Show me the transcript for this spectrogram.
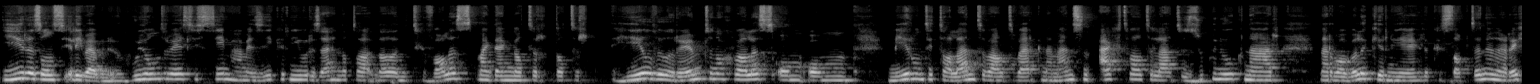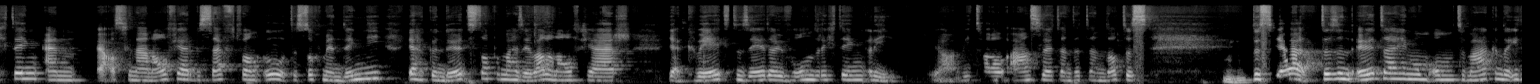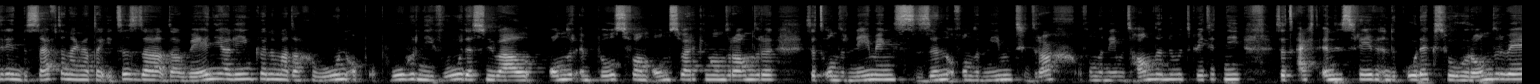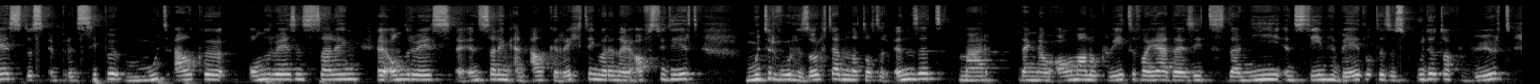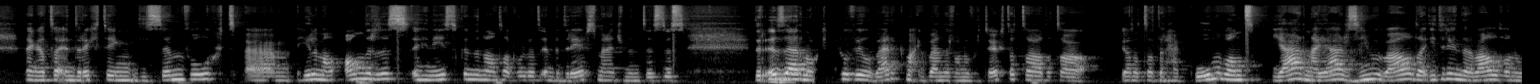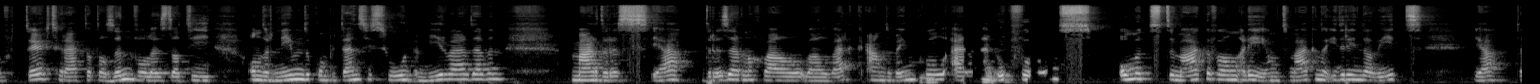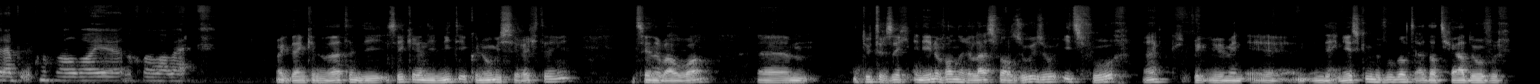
Hier is ons, we hebben een goed onderwijssysteem, ga mij zeker niet horen zeggen dat dat, dat dat niet het geval is, maar ik denk dat er, dat er heel veel ruimte nog wel is om, om meer rond die talenten wel te werken en mensen echt wel te laten zoeken ook naar, naar wat wil ik hier nu eigenlijk gestapt in, in een richting. En ja, als je na een half jaar beseft van, oh, het is toch mijn ding niet, ja, je kunt uitstappen, maar je bent wel een half jaar ja, kwijt, tenzij dat je volgende richting, ja, weet wel, aansluit en dit en dat. Dus Mhm. Dus ja, het is een uitdaging om, om te maken dat iedereen beseft. En dat dat iets is dat, dat wij niet alleen kunnen, maar dat gewoon op, op hoger niveau. Dat is nu wel onder impuls van ons werking onder andere. Zit ondernemingszin of ondernemend gedrag of ondernemend handelen, noem het, ik weet het niet. Zit echt ingeschreven in de Codex Hoger Onderwijs. Dus in principe moet elke onderwijsinstelling, eh, onderwijsinstelling en elke richting waarin dat je afstudeert, moet ervoor gezorgd hebben dat dat erin zit. Maar ik denk dat we allemaal ook weten van ja, dat is iets dat niet in steen gebeiteld is. Dus hoe dat, dat gebeurt, ik denk dat dat in de richting die SIM volgt, um, helemaal anders is in geneeskunde dan dat bijvoorbeeld in bedrijfsmanagement is. Dus er is daar nog heel veel werk, maar ik ben ervan overtuigd dat dat, dat, dat ja, dat dat er gaat komen. Want jaar na jaar zien we wel dat iedereen daar wel van overtuigd geraakt dat dat zinvol is. Dat die ondernemende competenties gewoon een meerwaarde hebben. Maar er is, ja, er is daar nog wel, wel werk aan de winkel. En, en ook voor ons om het te maken van, allee, om te maken dat iedereen dat weet, ja, daar hebben we ook nog wel wat, uh, nog wel wat werk. Maar ik denk inderdaad, in die, zeker in die niet-economische richtingen, het zijn er wel wat, um, doet er zich in een of andere les wel sowieso iets voor. Hè? Ik spreek nu in, mijn, eh, in de geneeskunde bijvoorbeeld, hè, dat gaat over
